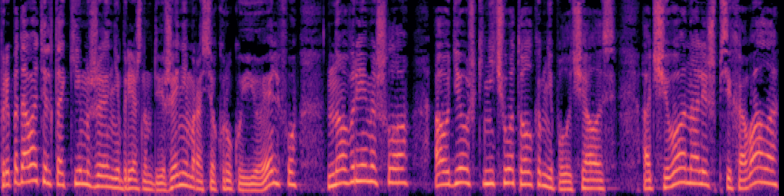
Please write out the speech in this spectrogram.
Преподаватель таким же небрежным движением рассек руку ее эльфу, но время шло, а у девушки ничего толком не получалось, отчего она лишь психовала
